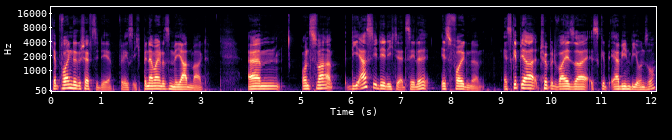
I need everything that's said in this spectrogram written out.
Ich habe folgende Geschäftsidee, Felix. Ich bin der Meinung, das ist ein Milliardenmarkt. Ähm, und zwar, die erste Idee, die ich dir erzähle, ist folgende. Es gibt ja TripAdvisor, es gibt Airbnb und so.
